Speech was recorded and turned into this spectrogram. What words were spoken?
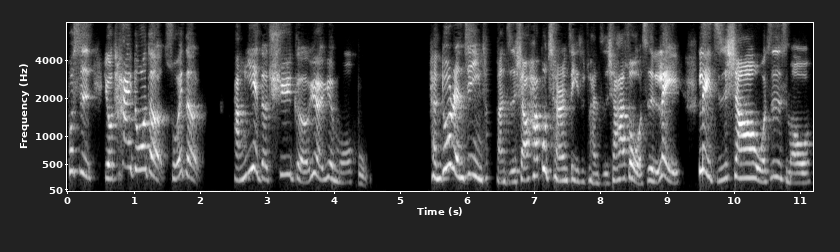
或是有太多的所谓的行业的区隔越来越模糊。很多人经营传直销，他不承认自己是传直销，他说我是类类直销，我是什么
